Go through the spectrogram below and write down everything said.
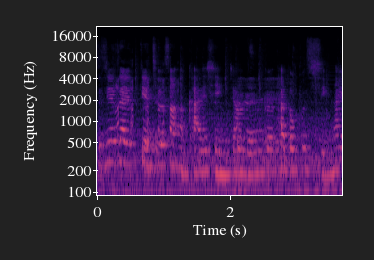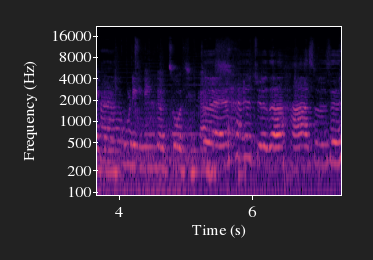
直接在电车上很开心这样子对，对他都不行，他一个人孤零零的坐情感对，他就觉得哈，是不是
